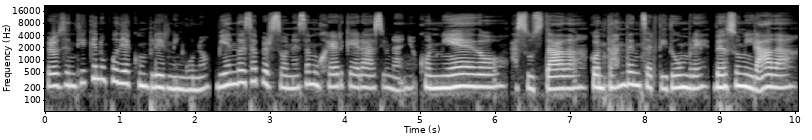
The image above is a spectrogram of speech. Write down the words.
pero sentía que no podía cumplir ninguno. Viendo esa persona, esa mujer que era hace un año, con miedo, asustada, con tanta incertidumbre, veo su mirada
